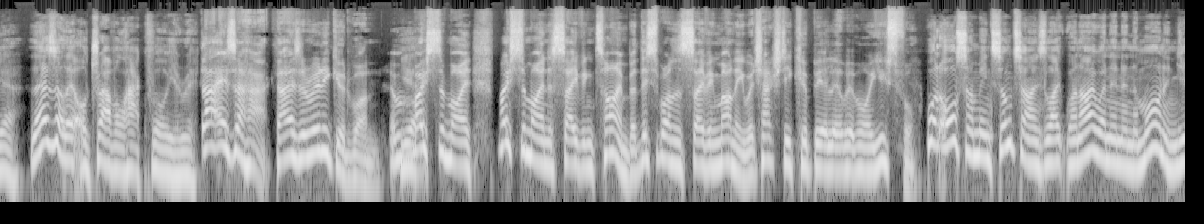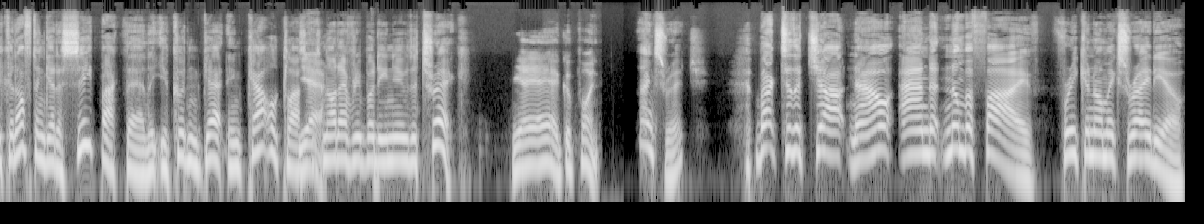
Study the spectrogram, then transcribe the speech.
Yeah, there's a little travel hack for you, Rick. That is a hack. That is a really good one. Yeah. Most of mine, most of mine are saving time, but this one is saving money, which actually could be a little bit more useful. Well, also, I mean, sometimes, like when I went in in the morning, you could often get a seat back there that you couldn't get in cattle class because yeah. not everybody knew the trick. Yeah, yeah, yeah. Good point. Thanks, Rich. Back to the chart now, and at number five. Freakonomics Radio.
